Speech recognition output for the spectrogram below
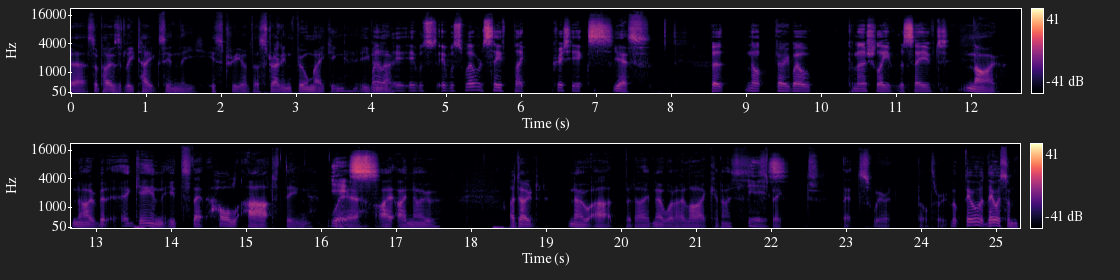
uh, supposedly takes in the history of Australian filmmaking, even Well, though it, it was it was well received by critics, yes, but not very well commercially received. no, no, but again, it's that whole art thing where Yes. I I know I don't know art, but I know what I like, and I Yes. suspect that's where it fell through. Look, there were there were some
